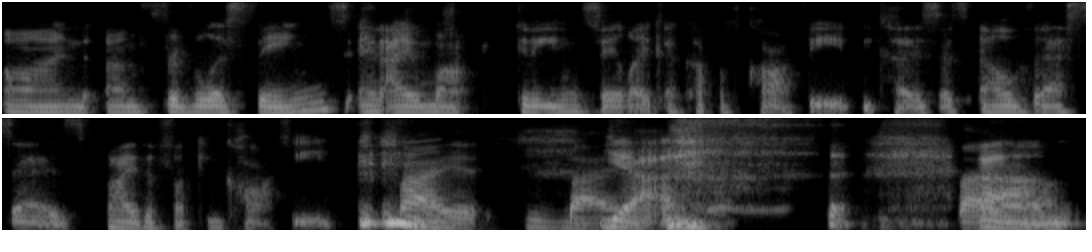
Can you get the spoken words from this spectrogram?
on um, frivolous things. And I'm not to even say like a cup of coffee because, as Elvis says, buy the fucking coffee. buy it. Buy yeah. It. um,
